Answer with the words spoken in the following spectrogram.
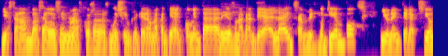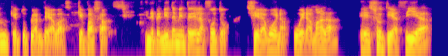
y estaban basados en unas cosas muy simples, que era una cantidad de comentarios, una cantidad de likes al mismo tiempo y una interacción que tú planteabas. ¿Qué pasa? Independientemente de la foto, si era buena o era mala, eso te hacía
